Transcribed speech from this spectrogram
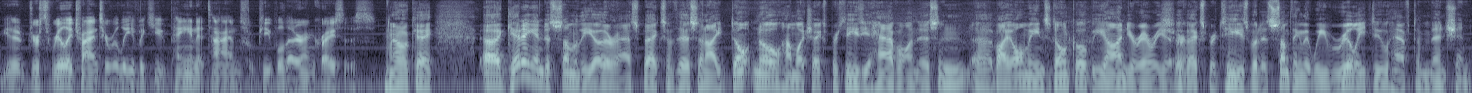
you know, just really trying to relieve acute pain at times for people that are in crisis. Okay. Uh, getting into some of the other aspects of this, and I don't know how much expertise you have on this, and uh, by all means, don't go beyond your area Sure. of expertise, but it's something that we really do have to mention.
